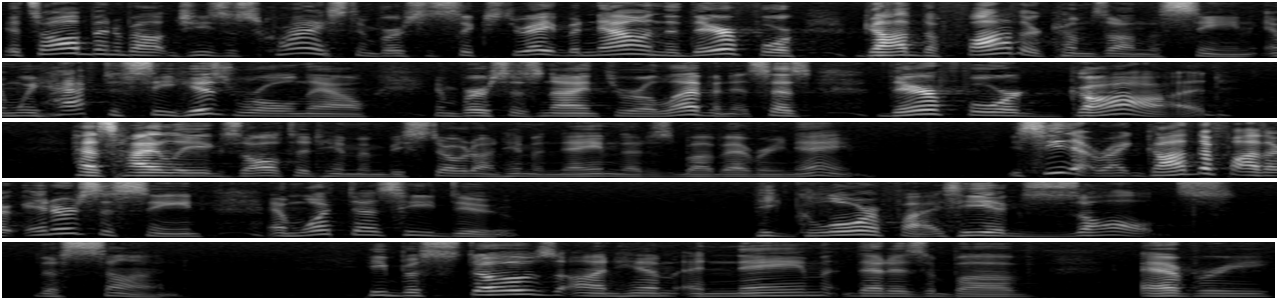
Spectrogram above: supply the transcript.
It's all been about Jesus Christ in verses 6 through 8, but now in the therefore, God the Father comes on the scene. And we have to see his role now in verses 9 through 11. It says, Therefore, God has highly exalted him and bestowed on him a name that is above every name. You see that, right? God the Father enters the scene, and what does he do? He glorifies, he exalts the Son. He bestows on him a name that is above every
